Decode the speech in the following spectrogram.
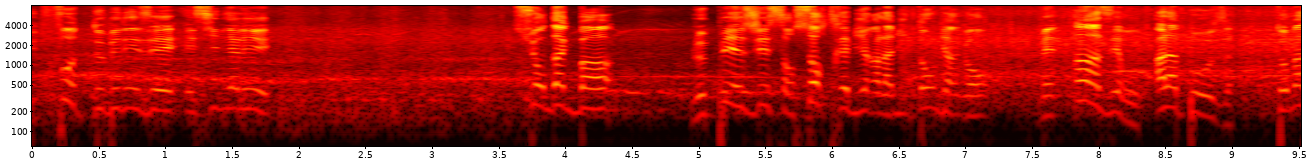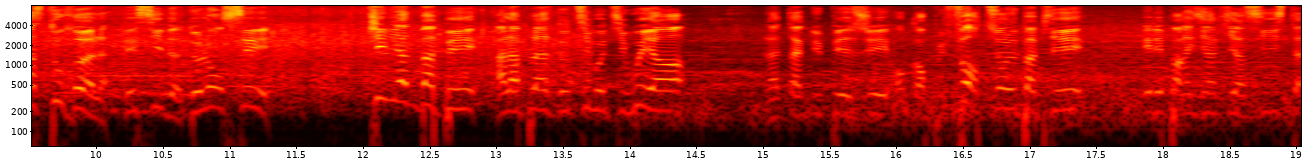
Une faute de Benezet est signalée sur Dagba. Le PSG s'en sort très bien à la mi-temps. Guingamp mène 1 à 0 à la pause. Thomas Tuchel décide de lancer Kylian Mbappé à la place de Timothy Weah. L'attaque du PSG encore plus forte sur le papier. Et les Parisiens qui insistent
